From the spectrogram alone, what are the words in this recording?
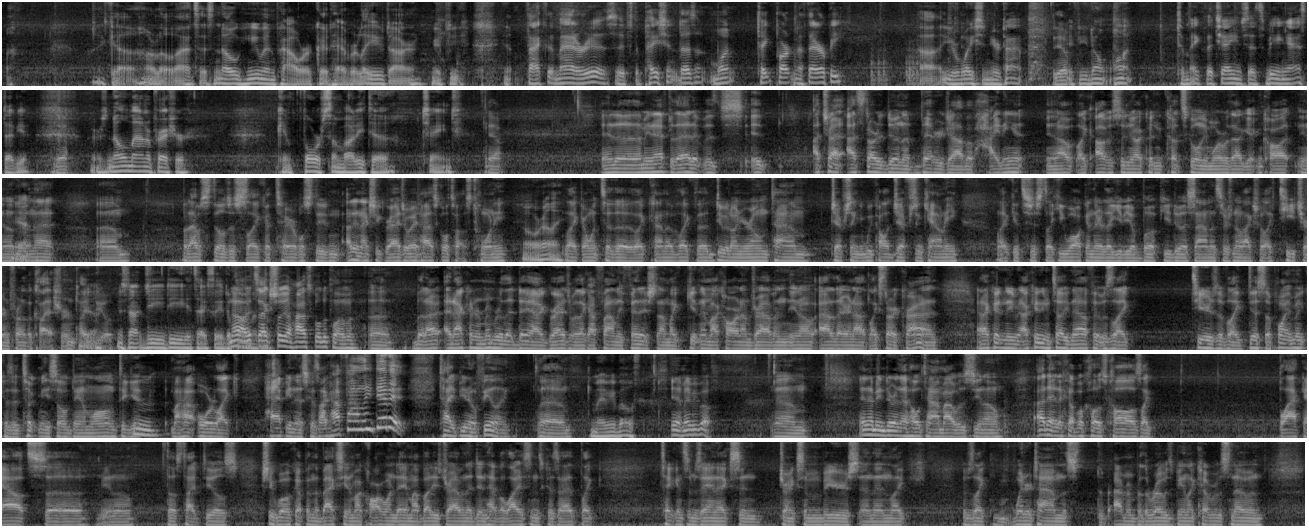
Like uh, our little line says, no human power could have relieved our. If you, you know, fact of the matter is, if the patient doesn't want take part in the therapy, uh, you're wasting your time. Yep. If you don't want to make the change that's being asked of you, Yeah. there's no amount of pressure can force somebody to change. Yeah. And uh, I mean, after that, it was it. I tried. I started doing a better job of hiding it. You know, like obviously knew I couldn't cut school anymore without getting caught. You know, Yeah. doing that. Um, but I was still just like a terrible student. I didn't actually graduate high school till I was twenty. Oh, really? Like I went to the like kind of like the do it on your own time Jefferson. We call it Jefferson County. Like it's just like you walk in there, they give you a book, you do assignments. There's no actual like teacher in front of the classroom type Yeah. deal. It's not GED. It's actually a diploma. No, it's though. actually a high school diploma. Uh, but I and I can remember that day I graduated. Like I finally finished. And I'm like getting in my car and I'm driving, you know, out of there, and I like started crying, and I couldn't even I couldn't even tell you now if it was like tears of like disappointment because it took me so damn long to get Hmm. my high, or like happiness because like I finally did it type you know feeling. Um, maybe both. yeah, maybe both. Um, and I mean, during that whole time, I was, you know, I'd had a couple close calls, like blackouts, uh, you know, those type deals. Actually, woke up in the backseat of my car one day, and my buddy's driving that didn't have a license because I had like taken some Xanax and drank some beers, and then like it was like wintertime. This I remember the roads being like covered with snow, and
